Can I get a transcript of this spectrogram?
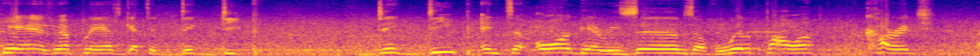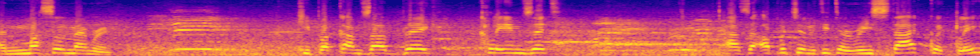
Here is where players get to dig deep. Dig deep into all their reserves of willpower, courage, and muscle memory. Keeper comes out big, claims it, has the opportunity to restart quickly.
